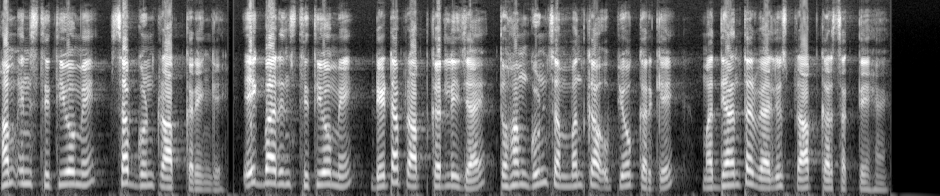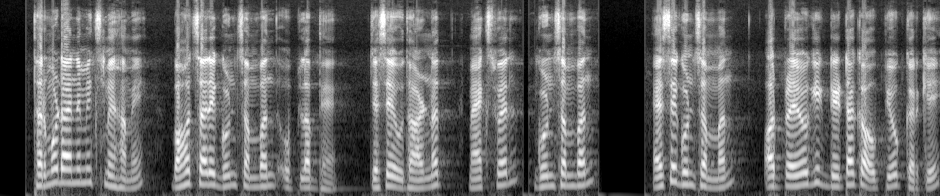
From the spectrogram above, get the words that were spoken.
हम इन स्थितियों में सब गुण प्राप्त करेंगे। एक बार इन स्थितियों में डेटा प्राप्त कर ली जाए तो हम गुण संबंध का उपयोग करके मध्यांतर वैल्यूज़ प्राप्त कर सकते हैं। थर्मोडायनेमिक्स में हमें बहुत सारे गुण संबंध उपलब्ध हैं, जैसे उदाहरणत मैक्सवेल गुण संबंध। ऐसे गुण संबंध और प्रायोगिक डेटा का उपयोग करके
